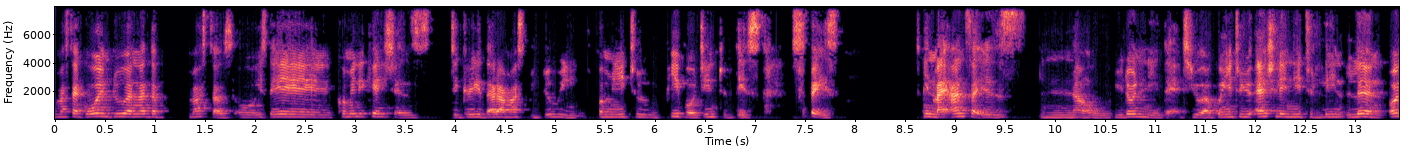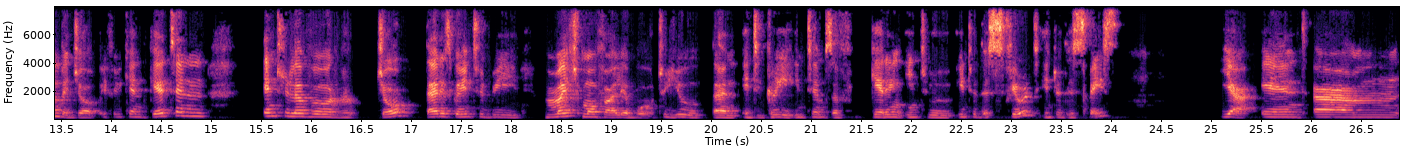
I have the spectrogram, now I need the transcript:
must I go and do another master's or is there communications degree that I must be doing for me to pivot into this space? And my answer is no, you don't need that. You are going to, you actually need to lean, learn on the job. If you can get an entry level job, that is going to be much more valuable to you than a degree in terms of getting into into this field, into this space. Yeah, and um,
